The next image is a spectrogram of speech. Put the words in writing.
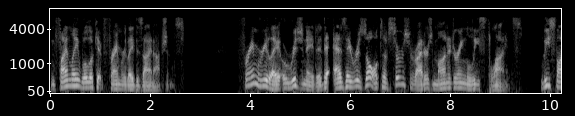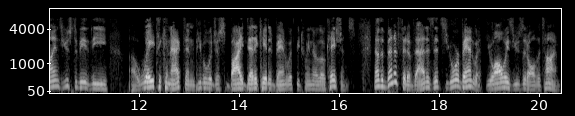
And finally, we'll look at frame relay design options. Frame relay originated as a result of service providers monitoring leased lines. Leased lines used to be the uh, way to connect, and people would just buy dedicated bandwidth between their locations. Now, the benefit of that is it's your bandwidth. You always use it all the time.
